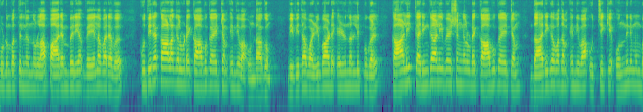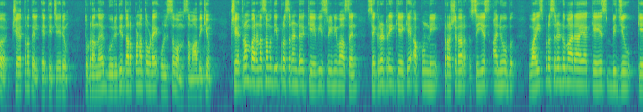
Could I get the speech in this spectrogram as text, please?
കുടുംബത്തിൽ നിന്നുള്ള പാരമ്പര്യ വേലവരവ് കുതിരക്കാളകളുടെ കാവുകയറ്റം എന്നിവ ഉണ്ടാകും. വിവിധ വഴിപാട് എഴുന്നള്ളിപ്പുകൾ കാളി കരിങ്കാളി വേഷങ്ങളുടെ കാവുകയറ്റം ദാരികവധം എന്നിവ ഉച്ചയ്ക്ക് ഒന്നിനു മുമ്പ് ക്ഷേത്രത്തിൽ എത്തിച്ചേരും. തുടർന്ന് ഗുരുതി തർപ്പണത്തോടെ ഉത്സവം സമാപിക്കും. ക്ഷേത്രം ഭരണസമിതി president K V Sreenivasan secretary K K Appunni treasurer C S Anoop vice പ്രസിഡന്റുമാരായ K S Biju K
